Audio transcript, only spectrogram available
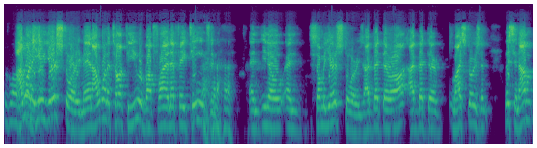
was a lot I want to hear your story, man. I want to talk to you about flying F-18s and and you know and some of your stories i bet there are i bet there my stories and listen i'm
